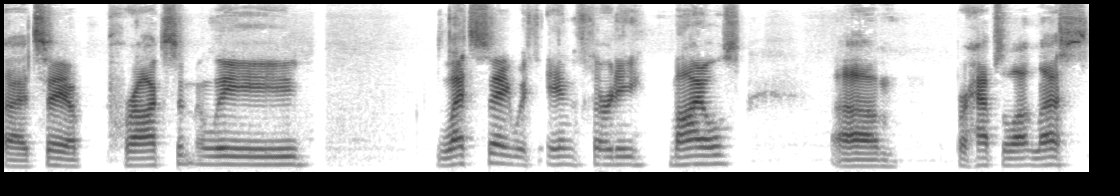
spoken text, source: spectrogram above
I'd say, approximately, let's say, within 30 miles, um, perhaps a lot less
